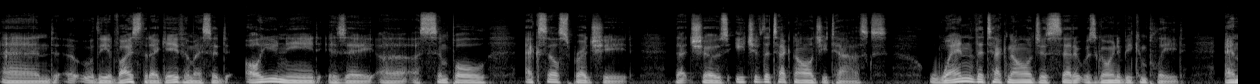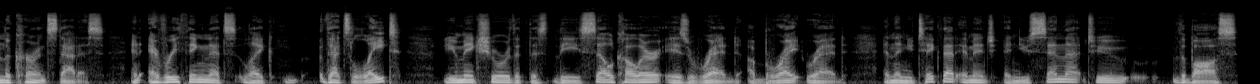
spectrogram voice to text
And uh, the advice that I gave him, I said, all you need is a, a, a simple Excel spreadsheet that shows each of the technology tasks, when the technologist said it was going to be complete, and the current status. And everything that's like that's late you make sure that the the cell color is red, a bright red, and then you take that image and you send that to the boss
